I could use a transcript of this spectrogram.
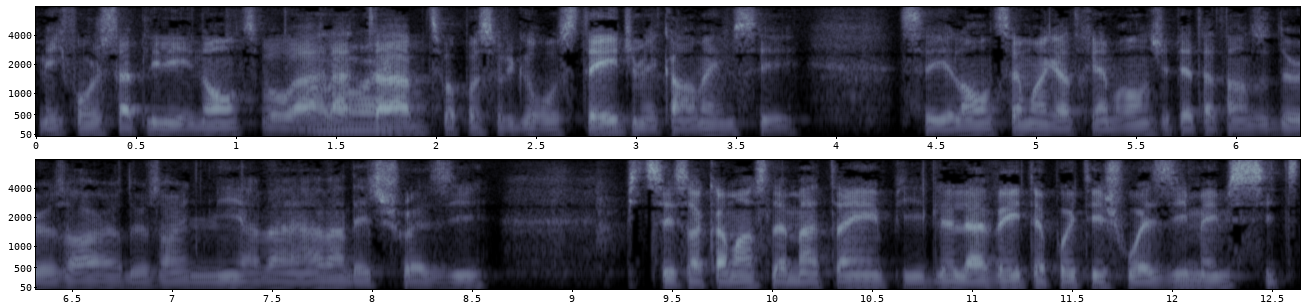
Mais il faut juste appeler les noms. Tu vas à la Ouais. table, tu vas pas sur le gros stage, mais quand même, c'est c'est long. Tu sais, moi, en quatrième ronde, j'ai peut-être attendu deux heures, deux heures et demie avant, avant d'être choisi. Puis, tu sais, ça commence le matin. Puis là, la veille, t'as pas été choisi, même si tu,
